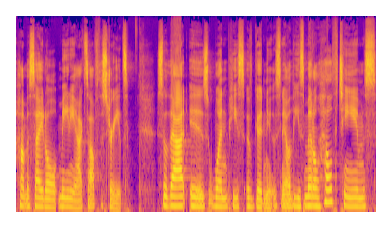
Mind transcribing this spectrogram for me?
homicidal maniacs off the streets. So that is one piece of good news. Now, these mental health teams,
